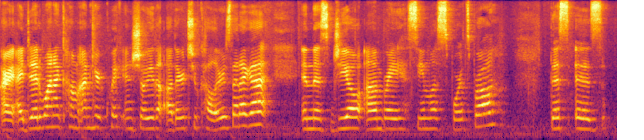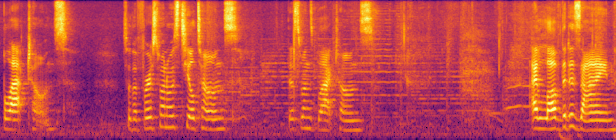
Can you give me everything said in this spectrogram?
All right, I did wanna come on here quick and show you the other two colors that I got in this Geo Ombre Seamless Sports Bra. This is black tones. So the first one was teal tones. This one's black tones. I love the design.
